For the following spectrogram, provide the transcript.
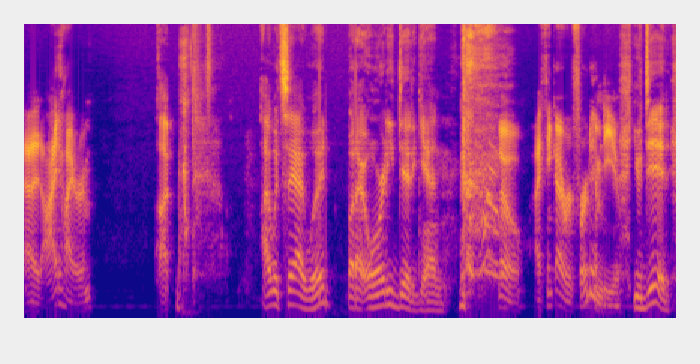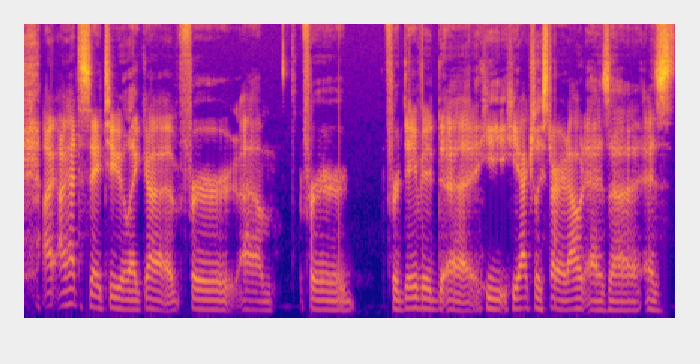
Uh, I'd hire him. I, I would say I would, but I already did again. no, I think I referred him to you. You did. I, I had to say too, like uh, for um, for for David, uh, he he actually started out as uh, as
